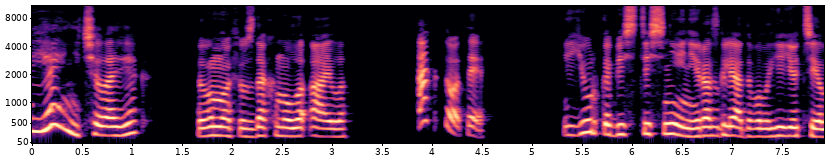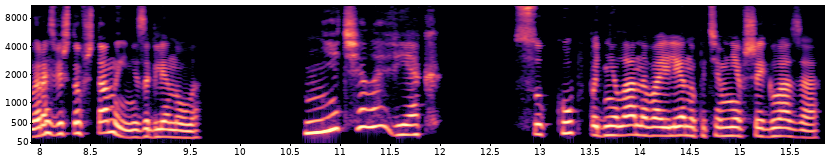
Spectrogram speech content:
«Я и не человек», — вновь вздохнула Айла. «А кто ты?» Юрка без стеснений разглядывала ее тело, разве что в штаны не заглянула. «Не человек!» Суккуб подняла на Вайлену потемневшие глаза.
